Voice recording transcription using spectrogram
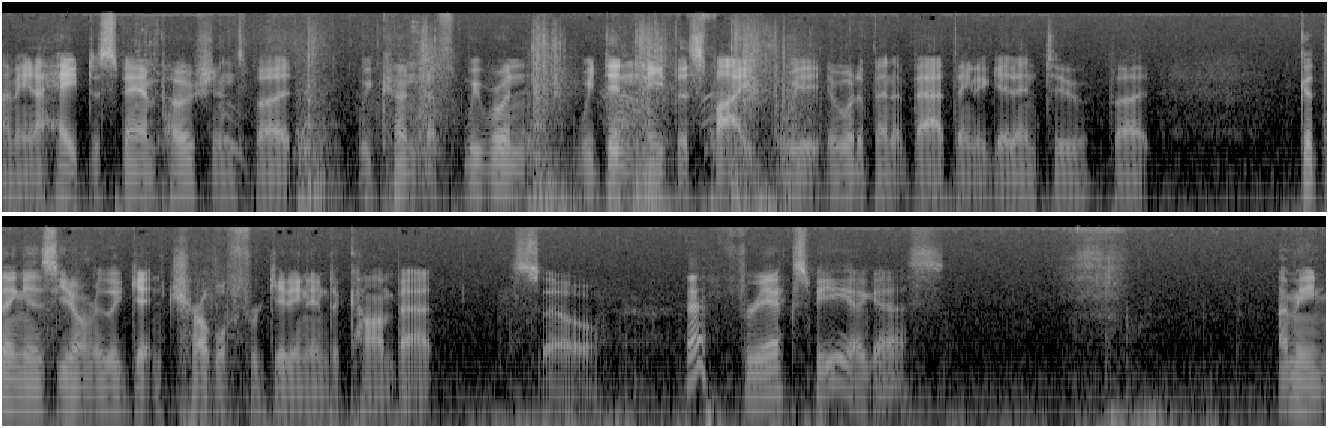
I mean, I hate to spam potions, but we couldn't have, we wouldn't, we didn't need this fight. We, it would have been a bad thing to get into, but good thing is you don't really get in trouble for getting into combat. So, eh, free XP, I guess. I mean,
